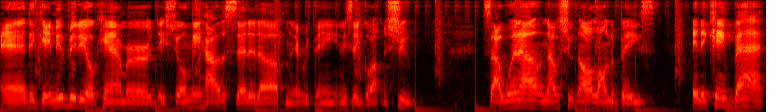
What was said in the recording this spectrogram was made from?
And they gave me a video camera. They showed me how to set it up and everything. And they said, go out and shoot. So I went out and I was shooting all along the base. And they came back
